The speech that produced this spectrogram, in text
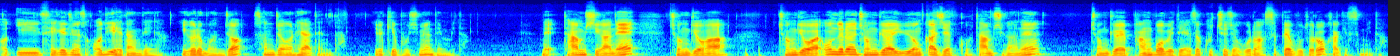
어, 이세 개 중에서 어디에 해당되냐 이거를 먼저 선정을 해야 된다. 이렇게 보시면 됩니다. 네, 다음 시간에 정교화 정교화 오늘은 정교화 유형까지 했고 다음 시간은 정교화의 방법에 대해서 구체적으로 학습해 보도록 하겠습니다.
